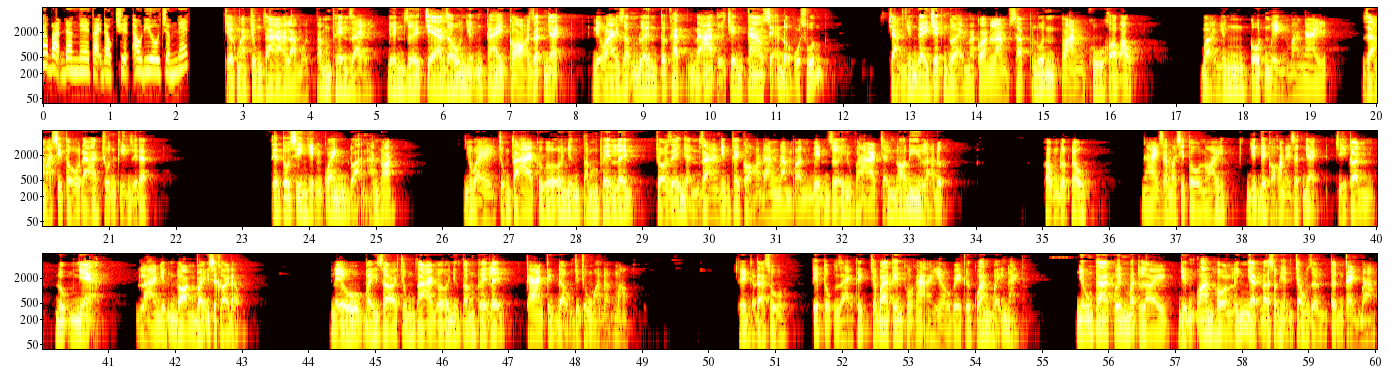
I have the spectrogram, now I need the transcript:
Các bạn đang nghe tại đọc chuyện audio.net Trước mặt chúng ta là một tấm phên dày, Bên dưới che giấu những cái cỏ rất nhạy. Nếu ai dẫm lên tức khắc, đá từ trên cao sẽ đổ xuống. Chẳng những gây chết người mà còn làm sập luôn toàn khu kho báu. Bởi những cốt mình mà ngài Yamashito đã trốn kín dưới đất. Tiên Toshi nhìn quanh đoạn hắn nói, Như vậy chúng ta cứ gỡ những tấm phên lên cho dễ nhận ra những cái cỏ đang nằm ẩn bên dưới Và tránh nó đi là được. Không được đâu. Ngài Yamashito nói, Những cái cỏ này rất nhạy, Chỉ cần đụng nhẹ Là những đòn bẫy sẽ khởi động. Nếu bây giờ chúng ta gỡ những tấm phê lên, Càng kích động cho chúng hoạt động mau Tên Katasu tiếp tục giải thích cho ba tên thuộc hạ hiểu về cơ quan bẫy này. Nhưng ông ta quên mất lời, những oan hồn lính Nhật đã xuất hiện trong rừng từng cảnh báo.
